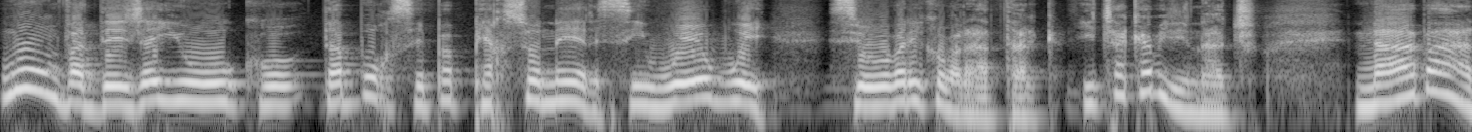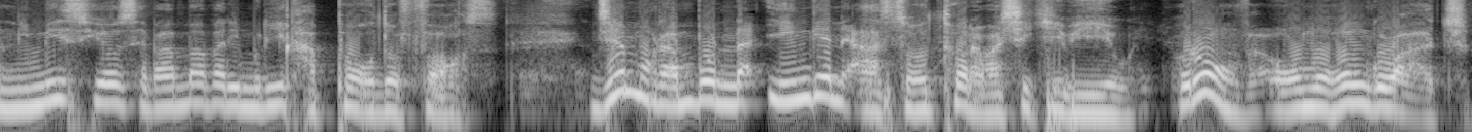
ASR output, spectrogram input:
wumva deja yuko daboro sepa personel si wewe si wowe ariko barataka icya kabiri na cyo ni abana iminsi yose baba bari muri raporo de force. Njye murambona ingene asotora abashiki biwe. Urumva uwo muhungu wacu.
